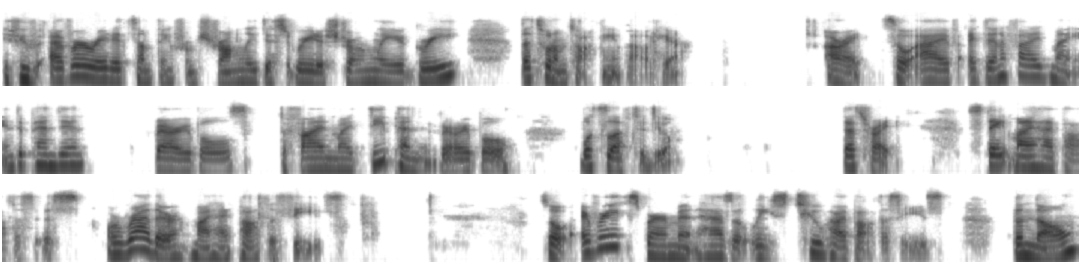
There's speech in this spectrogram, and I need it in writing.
If you've ever rated something from strongly disagree to strongly agree, that's what I'm talking about here. All right, so I've identified my independent variables, defined my dependent variable, what's left to do? That's right, state my hypothesis, or rather, my hypotheses. So every experiment has at least two hypotheses. The null,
